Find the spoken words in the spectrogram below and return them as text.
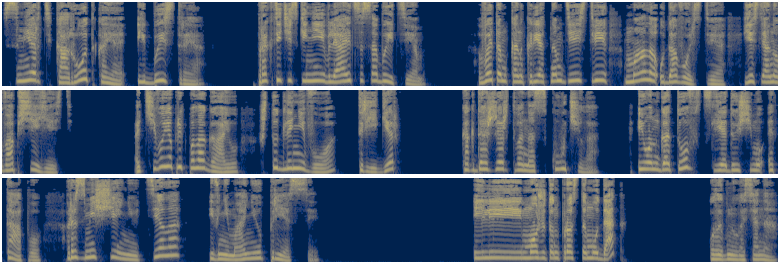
Смерть короткая и быстрая, практически не является событием. В этом конкретном действии мало удовольствия, если оно вообще есть. Отчего я предполагаю, что для него триггер когда жертва наскучила, и он готов к следующему этапу размещению тела и вниманию прессы. Или, может, он просто мудак? улыбнулась она.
